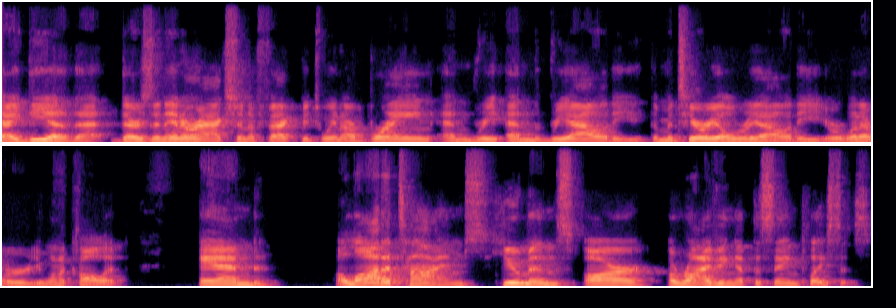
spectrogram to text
idea that there's an interaction effect between our brain and re, and reality, the material reality or whatever you want to call it. And a lot of times humans are arriving at the same places.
